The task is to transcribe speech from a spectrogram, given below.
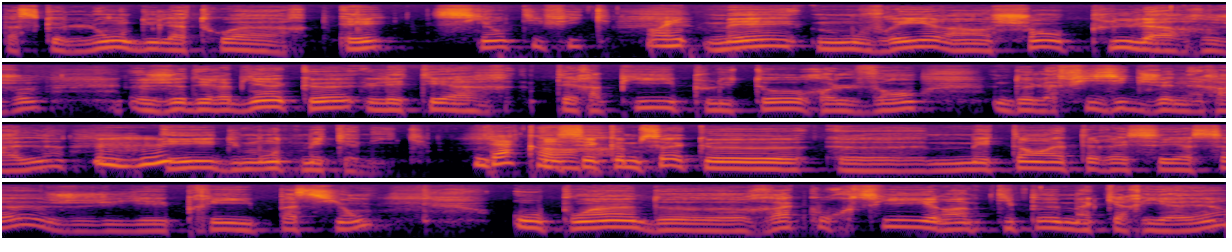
parce que l'ondulatoire est scientifique, mais m'ouvrir à un champ plus large. Je dirais bien que les thérapies plutôt relevant de la physique générale mhm. et du monde mécanique. D'accord. Et c'est comme ça que, euh, m'étant intéressé à ça, j'y ai pris passion au point de raccourcir un petit peu ma carrière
